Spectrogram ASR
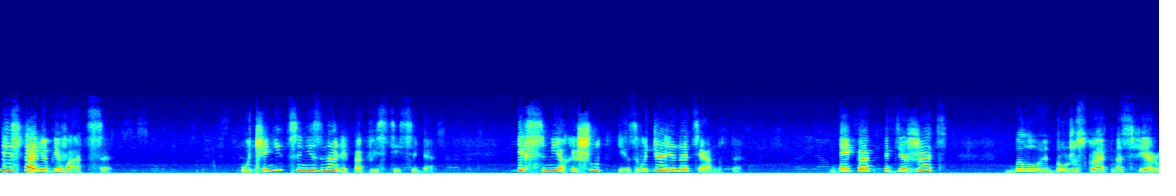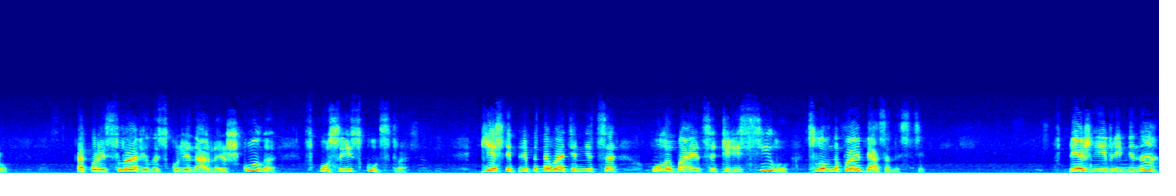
перестань убиваться. Ученицы не знали, как вести себя. Их смех и шутки звучали натянуто. Да и как поддержать былую дружескую атмосферу, которой славилась кулинарная школа вкуса и искусства, если преподавательница улыбается через силу, словно по обязанности. В прежние времена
